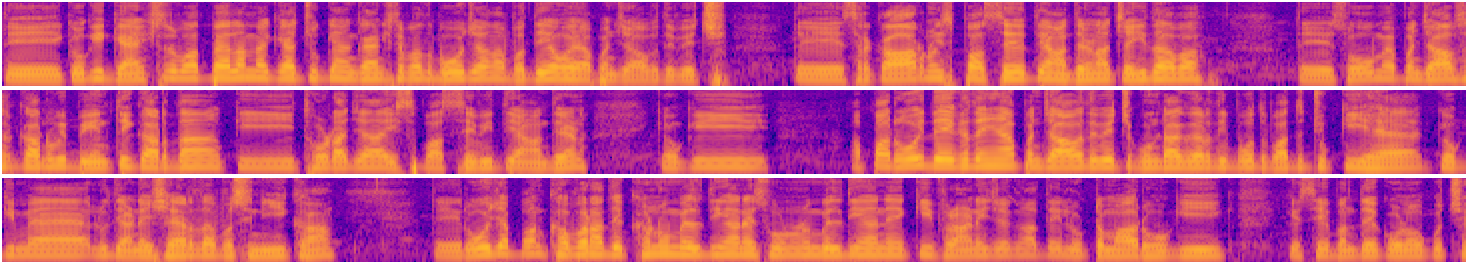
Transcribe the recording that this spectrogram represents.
ਤੇ ਕਿਉਂਕਿ ਗੈਂਗਸਟਰਵਾਦ ਪਹਿਲਾਂ ਮੈਂ ਕਹਿ ਚੁੱਕਿਆ ਗੈਂਗਸਟਰਵਾਦ ਬਹੁਤ ਜ਼ਿਆਦਾ ਵਧਿਆ ਹੋਇਆ ਪੰਜਾਬ ਦੇ ਵਿੱਚ ਤੇ ਸਰਕਾਰ ਨੂੰ ਇਸ ਪਾਸੇ ਧਿਆਨ ਦੇਣਾ ਚਾਹੀਦਾ ਵਾ। ਤੇ ਸੋ ਮੈਂ ਪੰਜਾਬ ਸਰਕਾਰ ਨੂੰ ਵੀ ਬੇਨਤੀ ਕਰਦਾ ਕਿ ਥੋੜਾ ਜਿਹਾ ਇਸ ਪਾਸੇ ਵੀ ਧਿਆਨ ਦੇਣ ਕਿਉਂਕਿ ਆਪਾਂ ਰੋਜ਼ ਦੇਖਦੇ ਹਾਂ ਪੰਜਾਬ ਦੇ ਵਿੱਚ ਗੁੰਡਾਗਰਦੀ ਬਹੁਤ ਵੱਧ ਚੁੱਕੀ ਹੈ ਕਿਉਂਕਿ ਮੈਂ ਲੁਧਿਆਣੇ ਸ਼ਹਿਰ ਦਾ ਵਸਨੀਕ ਹਾਂ ਤੇ ਰੋਜ਼ ਆਪਾਂ ਨੂੰ ਖਬਰਾਂ ਦੇਖਣ ਨੂੰ ਮਿਲਦੀਆਂ ਨੇ, ਸੁਣਨ ਨੂੰ ਮਿਲਦੀਆਂ ਨੇ ਕਿ ਫਲਾਣੀ ਜਗ੍ਹਾ ਤੇ ਲੁੱਟਮਾਰ ਹੋ ਗਈ, ਕਿਸੇ ਬੰਦੇ ਕੋਲੋਂ ਕੁਝ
